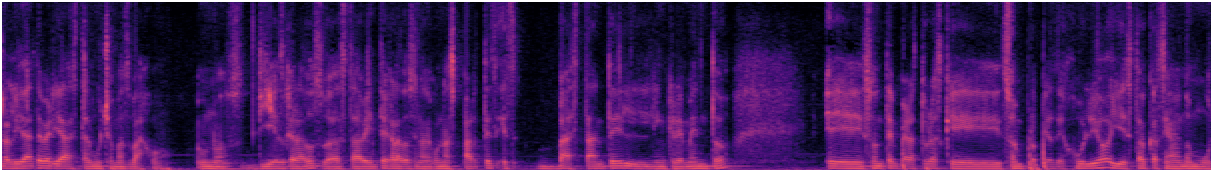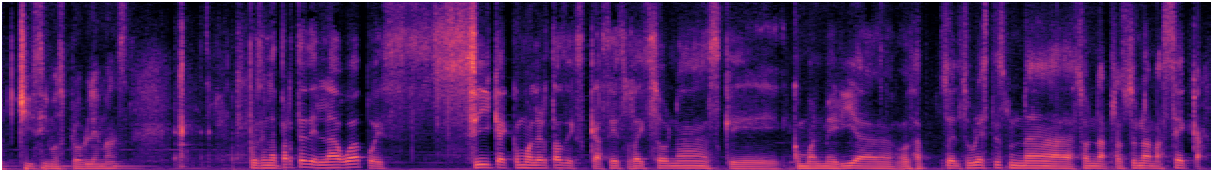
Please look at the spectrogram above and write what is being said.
realidad debería estar mucho más bajo, unos 10 grados o hasta 20 grados en algunas partes, es bastante el incremento. Eh, son temperaturas que son propias de julio y está ocasionando muchísimos problemas. Pues en la parte del agua, pues Sí, que hay como alertas de escasez, o sea, hay zonas que, como Almería, o sea, el sureste es una zona, pues, una más seca,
